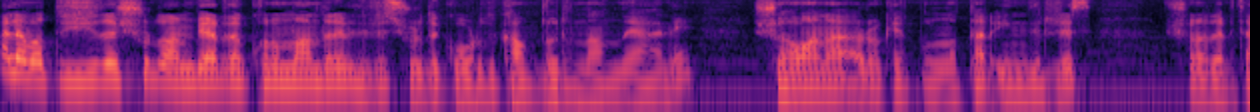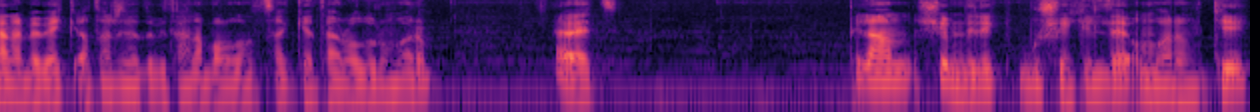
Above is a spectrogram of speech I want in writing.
Alev atıcıyı da şuradan bir yerden konumlandırabiliriz. Şuradaki ordu kamplarından da yani. Şu havana roket balon atar indiririz. Şuna da bir tane bebek atarız ya da bir tane balon atsak yeterli olur umarım. Evet. Plan şimdilik bu şekilde. Umarım ki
